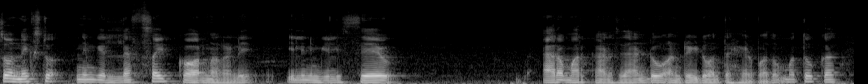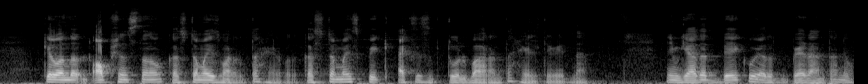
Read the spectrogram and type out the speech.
ಸೊ ನೆಕ್ಸ್ಟು ನಿಮಗೆ ಲೆಫ್ಟ್ ಸೈಡ್ ಕಾರ್ನರಲ್ಲಿ ಇಲ್ಲಿ ನಿಮಗೆ ಇಲ್ಲಿ ಸೇವ್ ಆ್ಯರೋ ಮಾರ್ಕ್ ಕಾಣಿಸಿದೆ ಅಂಡು ಅಂಡ್ ರೀಡು ಅಂತ ಹೇಳ್ಬೋದು. ಮತ್ತು ಕ ಕೆಲವೊಂದು ಆಪ್ಷನ್ಸ್ನ ನಾವು ಕಸ್ಟಮೈಸ್ ಮಾಡೋದಂತ ಹೇಳ್ಬೋದು. ಕಸ್ಟಮೈಸ್ ಕ್ವಿಕ್ ಆಕ್ಸೆಸ್ ಟೂಲ್ ಬಾರ್ ಅಂತ ಹೇಳ್ತೀವಿ ಇದನ್ನ ನಿಮ್ಗೆ ಯಾವ್ದಾದ್ರು ಬೇಕು ಯಾವ್ದಾದ್ರು ಬೇಡ ಅಂತ ನೀವು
